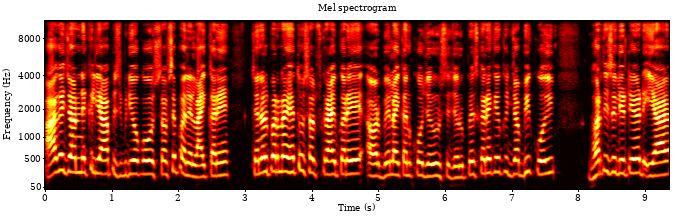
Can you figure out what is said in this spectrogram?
आगे जानने के लिए आप इस वीडियो को सबसे पहले लाइक करें चैनल पर नए हैं तो सब्सक्राइब करें और बेल आइकन को ज़रूर से ज़रूर प्रेस करें, क्योंकि जब भी कोई भर्ती से रिलेटेड या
